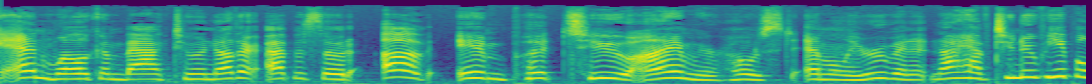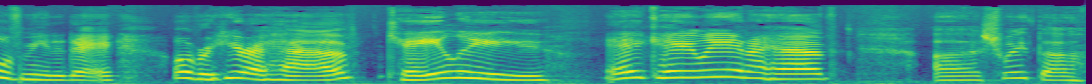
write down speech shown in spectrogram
and welcome back to another episode of Input 2. I am your host, Emily Rubin, and I have two new people with me today. Over here, I have Kaylee. Hey, Kaylee, and I have. Uh, Shweta.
